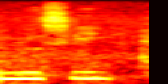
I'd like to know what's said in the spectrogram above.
Let me see.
